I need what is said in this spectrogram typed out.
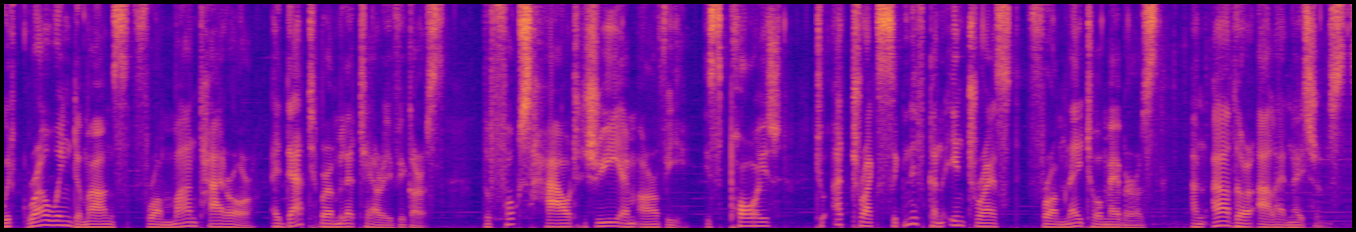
With growing demands for multi-role, adaptable military vehicles, the Foxhound GMRV is poised to attract significant interest from NATO members and other allied nations.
